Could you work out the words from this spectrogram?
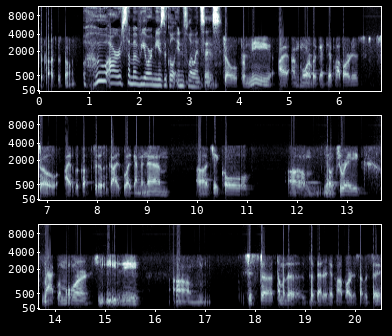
the process going. Who are some of your musical influences? So for me, I, I'm more of like a hip hop artist. So I look up to guys like Eminem, uh, J. Cole, um, you know Drake, Macklemore, G-Eazy. Um, just uh, some of the the better hip hop artists, I would say.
